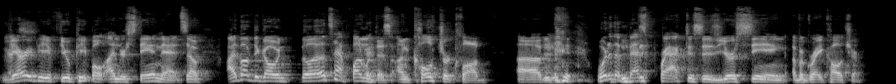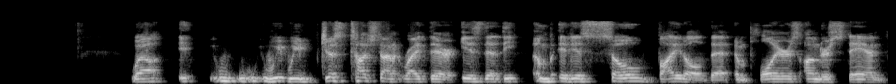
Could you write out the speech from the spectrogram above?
yes. very few people understand that. So I'd love to go and let's have fun with this on Culture Club. Um, what are the best practices you're seeing of a great culture? Well, it, we, we just touched on it right there is that the um, it is so vital that employers understand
